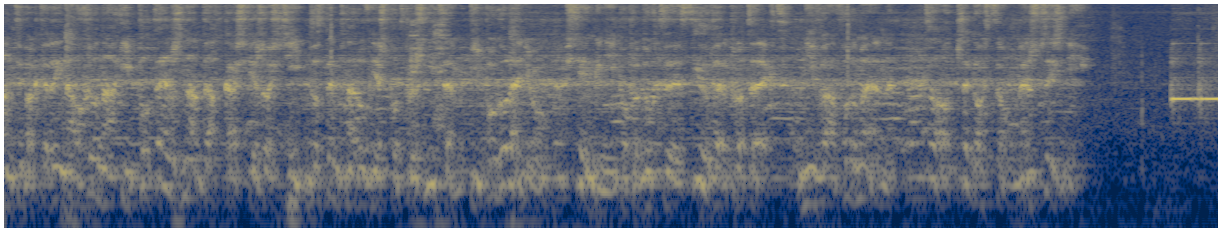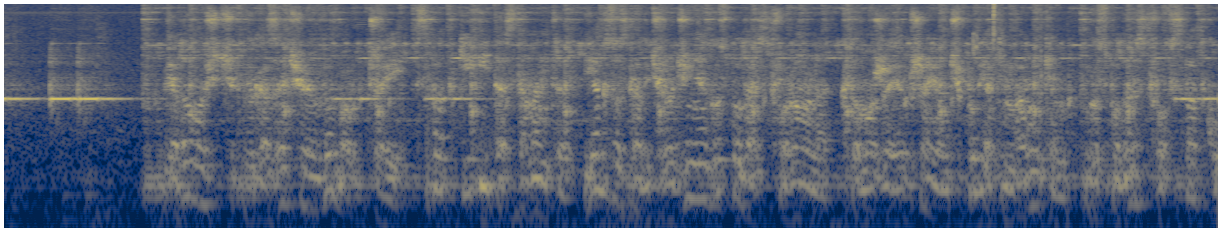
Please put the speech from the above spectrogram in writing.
Antybakteryjna ochrona i potężna dawka świeżości. Dostępna również pod prysznicem i po goleniu. Sięgnij po produkty Silver Protect. Nivea for Men. To, czego chcą mężczyźni. Wiadomość w gazecie wyborczej. Spadki i testamenty. Jak zostawić rodzinie gospodarstwo rolne? Kto może je przejąć? Pod jakim warunkiem? Gospodarstwo w spadku.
